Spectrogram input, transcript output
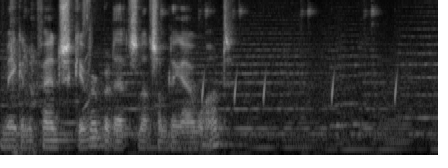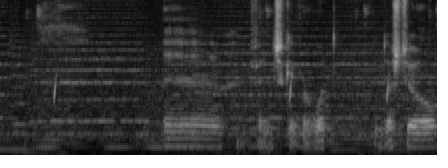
make an advanced skipper, but that's not something I want. Uh, advanced giver, what? Industrial.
